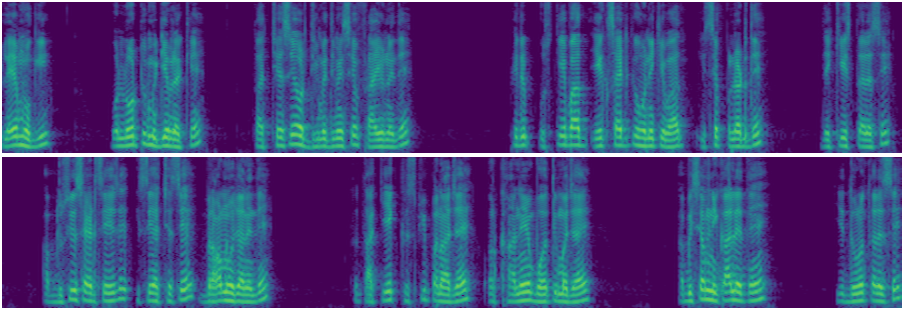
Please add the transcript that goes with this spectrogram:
फ्लेम होगी, वो लो टू मीडियम रखें तो अच्छे से और धीमे धीमे से फ्राई होने दें। फिर उसके बाद एक साइड के होने के बाद इसे पलट दें। देखिए इस तरह से। अब दूसरी साइड से इसे अच्छे से ब्राउन हो जाने दें। तो ताकि एक क्रिस्पी आ जाए और खाने में बहुत ही मज़ा आए। अब इसे हम निकाल लेते हैं। ये दोनों तरह से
